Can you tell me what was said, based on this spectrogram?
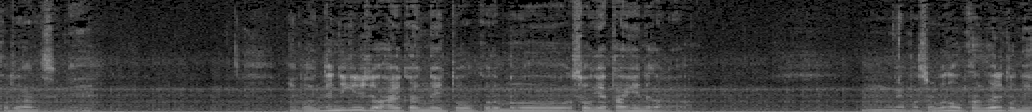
ことなんですよね。やっぱ運転できる人が早く帰んないと子供の送迎は大変だから。うんやっぱそういうことを考えるとね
